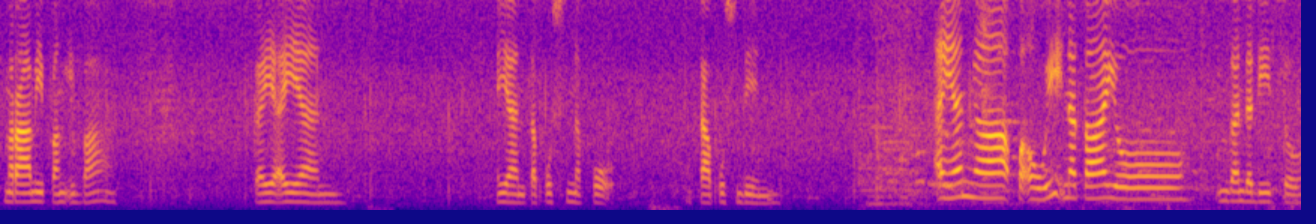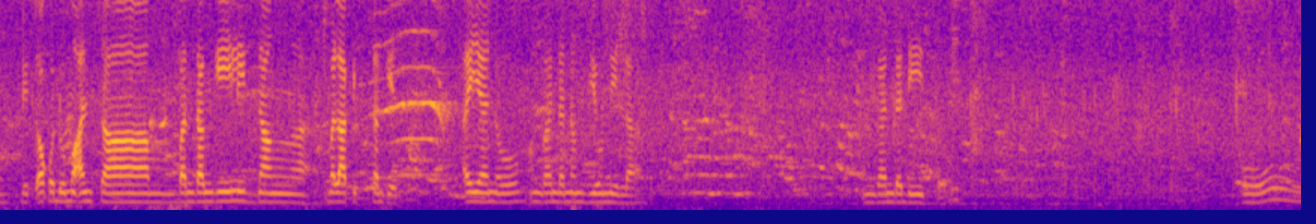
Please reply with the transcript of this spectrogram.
marami pang iba. Kaya ayan. Ayan, tapos na po. Tapos din. Ayan nga, pauwi na tayo. Ang ganda dito. Dito ako dumaan sa bandang gilid ng malapit sa gate. Ayan oh, ang ganda ng view nila. Ang ganda dito. Oh.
